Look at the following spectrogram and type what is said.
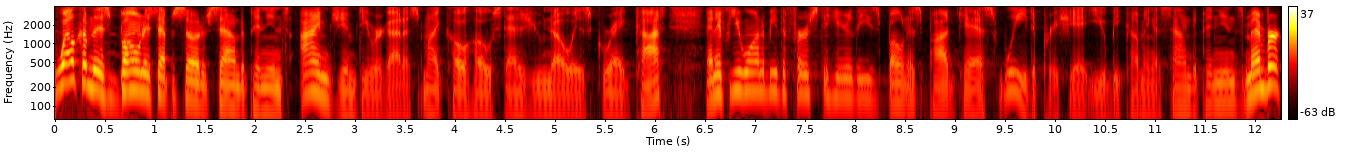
Welcome to this bonus episode of Sound Opinions. I'm Jim DeRogatis. My co host, as you know, is Greg Kot. And if you want to be the first to hear these bonus podcasts, we'd appreciate you becoming a Sound Opinions member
